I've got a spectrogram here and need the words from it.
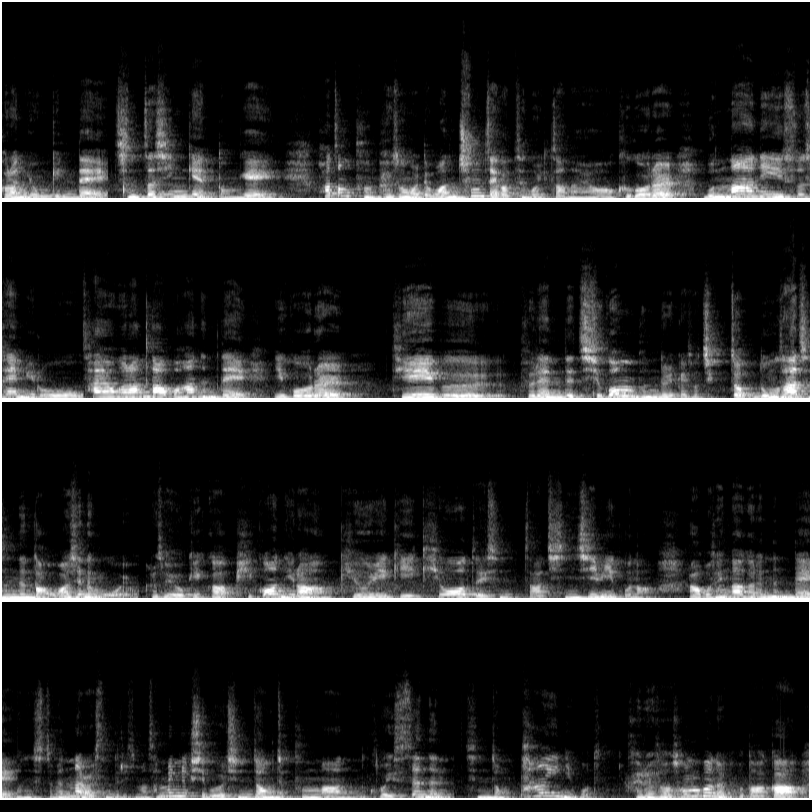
그런 용기인데 진짜 신기했던 게 화장품 배송할 때 완충제 같은 거 있잖아요. 그거를 못난이 수세미로 사용을 한다고 하는데 이거를 디에이브 브랜드 직원분들께서 직접 농사 짓는다고 하시는 거예요. 그래서 여기가 비건이랑 기후위기 키워드에 진짜 진심이구나 라고 생각을 했는데 저는 진짜 맨날 말씀드리지만 365일 진정 제품만 거의 쓰는 진정 파인이거든요. 그래서 성분을 보다가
